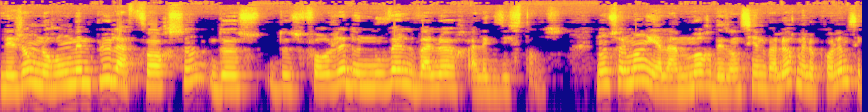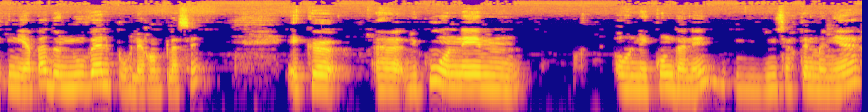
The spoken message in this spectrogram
les gens n'auront même plus la force de, de forger de nouvelles valeurs à l'existence. Non seulement il y a la mort des anciennes valeurs, mais le problème c'est qu'il n'y a pas de nouvelles pour les remplacer, et que euh, du coup on est on est condamné d'une certaine manière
